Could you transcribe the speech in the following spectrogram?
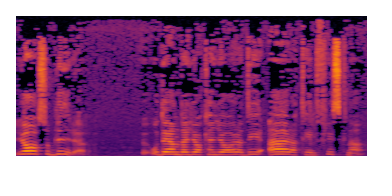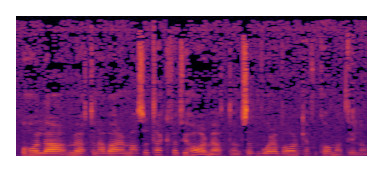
ja, så blir det. Och det enda jag kan göra det är att tillfriskna och hålla mötena varma. Så tack för att vi har möten så att våra barn kan få komma till dem.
